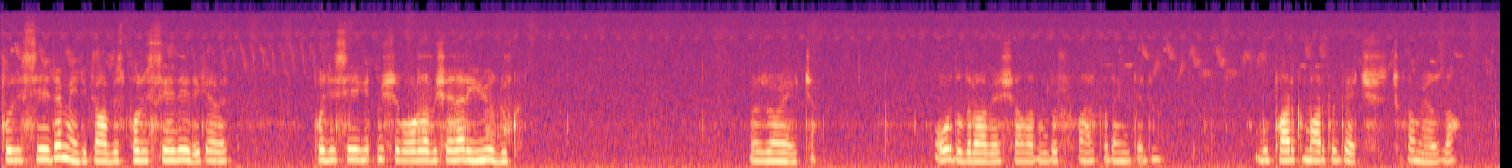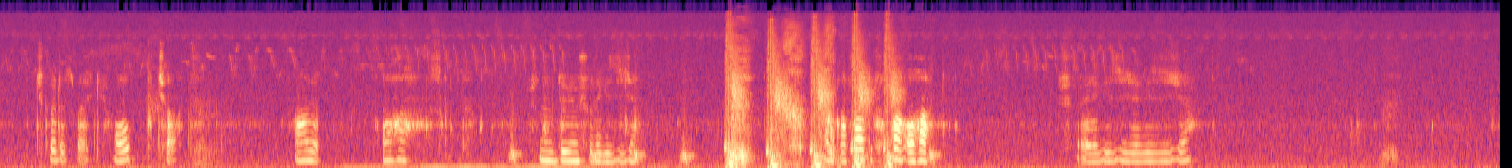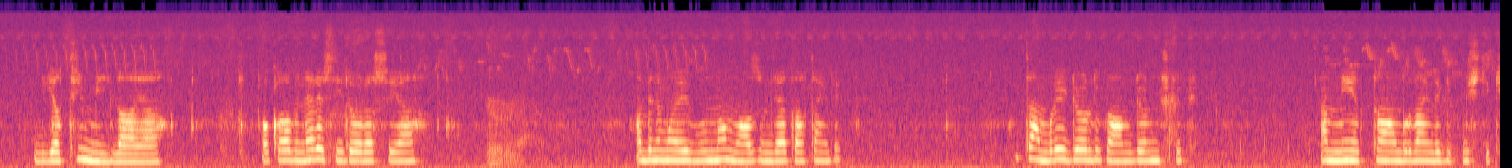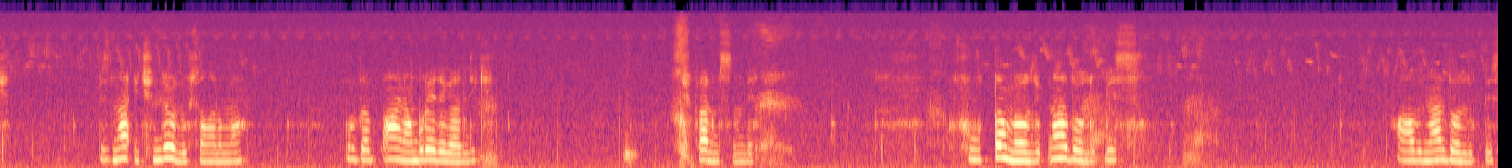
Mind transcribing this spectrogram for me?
Polisiyede miydik abi biz polisiyedeydik evet. Polisiye gitmiştik orada bir şeyler yiyorduk. Biz oraya gideceğim. Oradadır abi eşyalarım dur arkadan gidelim. Bu parkı markı geç. Çıkamıyoruz da. Çıkarız belki. Hop çat. Abi. Oha sıkıntı. Şunu bir dövün şurada gizleyeceğim. Kafa atıyor. Ha oha. Şöyle gizlice gizlice. Yatayım mı illa ya? Bak abi neresiydi orası ya? Abi benim o evi bulmam lazım. Diğer taraftan gidelim. Tamam burayı gördük abi görmüştük. Ami tamam buradan da gitmiştik. Biz ne içinde öldük sanırım ya. Burada aynen buraya da geldik. Çıkar mısın bir? Food'da mı öldük? Nerede öldük biz? Abi nerede öldük biz?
